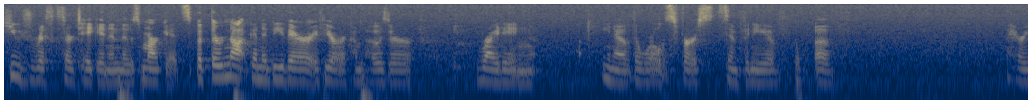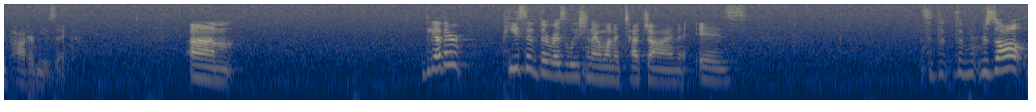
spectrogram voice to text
huge risks are taken in those markets. But they're not going to be there if you're a composer writing, you know, the world's first symphony of, of Harry Potter music. Um, the other piece of the resolution I want to touch on is so the, the result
